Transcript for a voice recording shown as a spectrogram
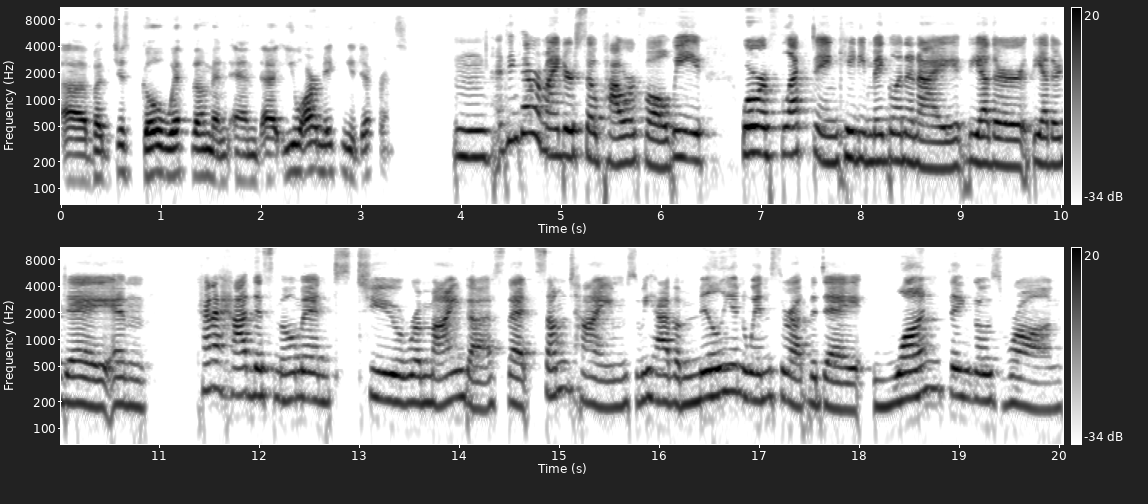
uh, but just go with them and and uh, you are making a difference. Mm, i think that reminder is so powerful. We were reflecting katie miglin and i the other the other day and kind of had this moment to remind us that sometimes we have a million wins throughout the day. One thing goes wrong.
